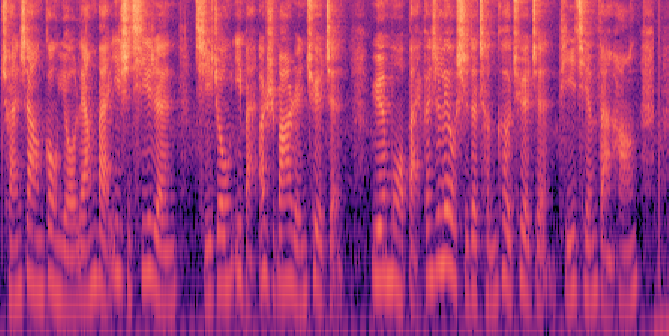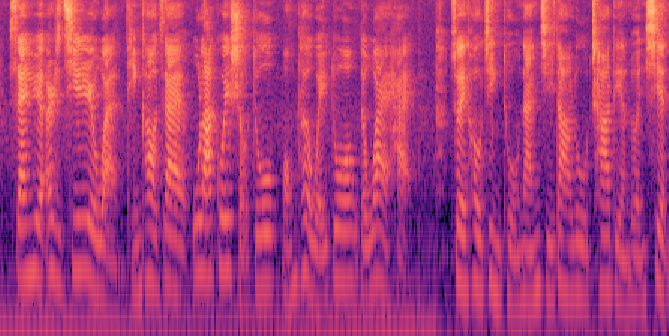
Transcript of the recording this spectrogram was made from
船上共有两百一十七人，其中一百二十八人确诊，约莫百分之六十的乘客确诊，提前返航。三月二十七日晚，停靠在乌拉圭首都蒙特维多的外海，最后净土南极大陆差点沦陷。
